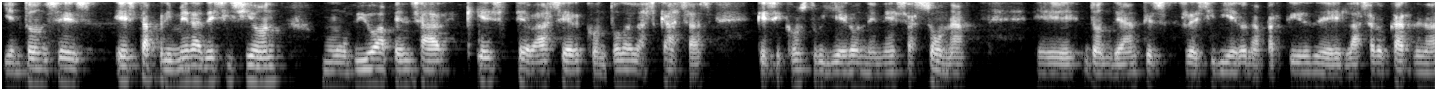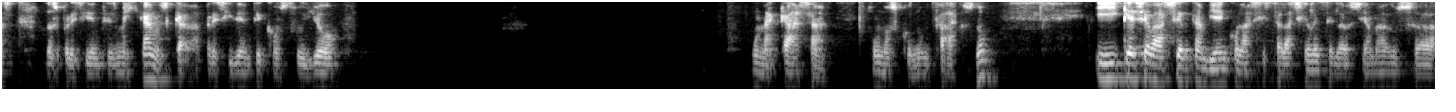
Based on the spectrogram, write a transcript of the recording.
Y entonces esta primera decisión movió a pensar qué se va a hacer con todas las casas que se construyeron en esa zona eh, donde antes residieron a partir de Lázaro Cárdenas los presidentes mexicanos. Cada presidente construyó una casa, unos con un ¿no? ¿Y qué se va a hacer también con las instalaciones de los llamados uh,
